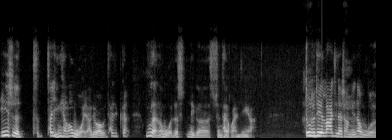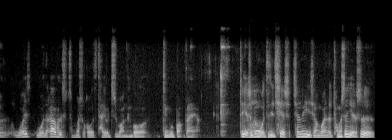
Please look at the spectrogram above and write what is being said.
一是他他影响了我呀，对吧？他就干。污染了我的那个生态环境呀，都是这些垃圾在上面。那我我我的 app 什么时候才有指望能够进入榜单呀？这也是跟我自己切身身利益相关的，同时也是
